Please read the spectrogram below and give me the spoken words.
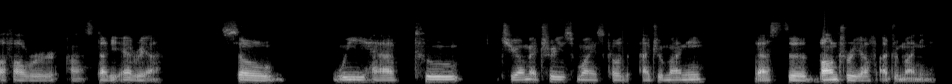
of our uh, study area. So we have two geometries. One is called Adjumani. That's the boundary of Adjumani.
